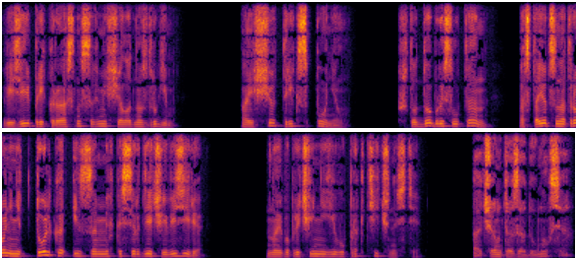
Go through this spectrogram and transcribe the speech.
Визирь прекрасно совмещал одно с другим. А еще Трикс понял, что добрый султан остается на троне не только из-за мягкосердечия визиря, но и по причине его практичности. «О чем то задумался?»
